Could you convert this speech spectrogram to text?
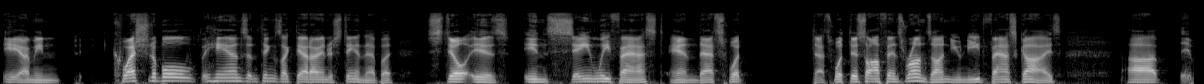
yeah, I mean questionable hands and things like that. I understand that, but still is insanely fast, and that's what that's what this offense runs on. You need fast guys. Uh, it-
